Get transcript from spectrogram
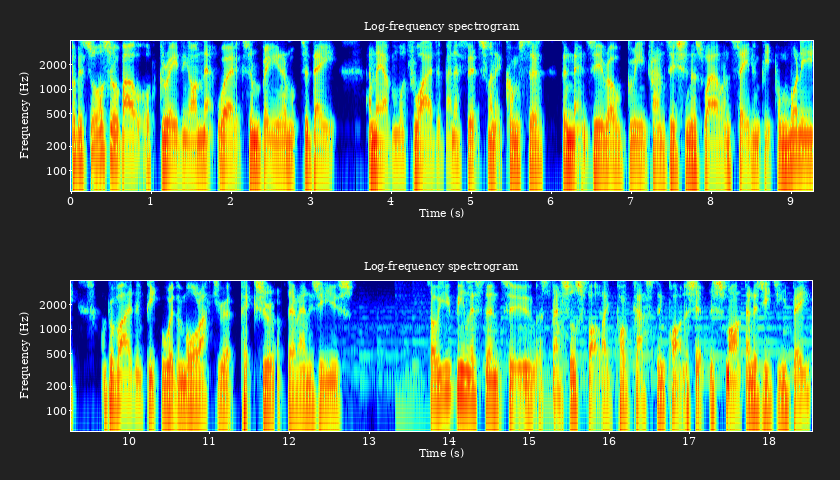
But it's also about upgrading our networks and bringing them up to date. And they have much wider benefits when it comes to the net zero green transition as well and saving people money and providing people with a more accurate picture of their energy use. So you've been listening to a special Spotlight podcast in partnership with Smart Energy GB.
